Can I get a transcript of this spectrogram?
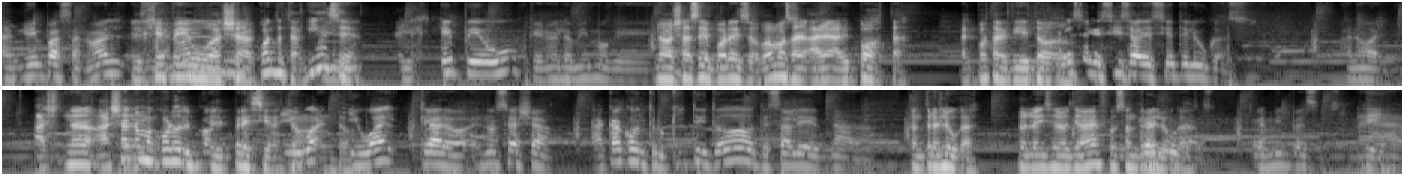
al Game Pass anual. el el GPU anual- allá, ¿cuánto está? ¿15? El GPU, que no es lo mismo que. No, ya sé, por eso. Vamos al, al- al posta. Al posta que tiene Me todo. parece que sí sale 7 lucas anual. No, no, allá no me acuerdo el, el precio en este Igual, momento. igual, claro, no sé allá. Acá con truquito y todo te sale nada. Son 3 lucas. Yo lo hice la última vez, fue son 3 Tres lucas. 3 mil pesos. Sí. Nada.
